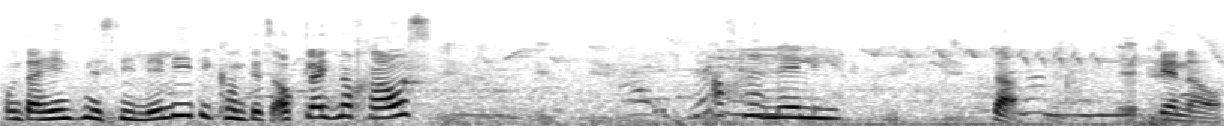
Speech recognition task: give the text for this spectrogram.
Und da hinten ist die Lilly, die kommt jetzt auch gleich noch raus. Ich bin auch eine Lilly. Da, genau.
